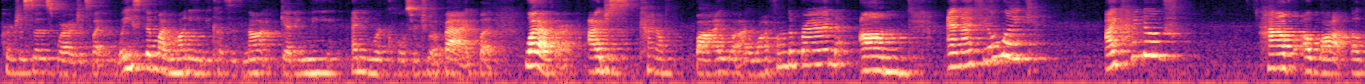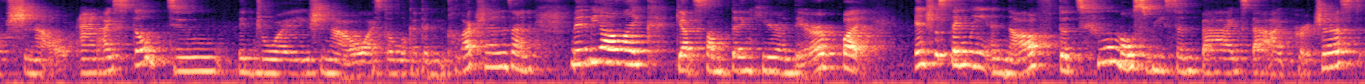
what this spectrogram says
purchases where I just like wasted my money because it's not getting me anywhere closer to a bag. But whatever, I just kind of buy what I want from the brand. Um, and I feel like I kind of have a lot of Chanel and I still do enjoy Chanel. I still look at their new collections and maybe I'll like get something here and there. But interestingly enough, the two most recent bags that I purchased,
